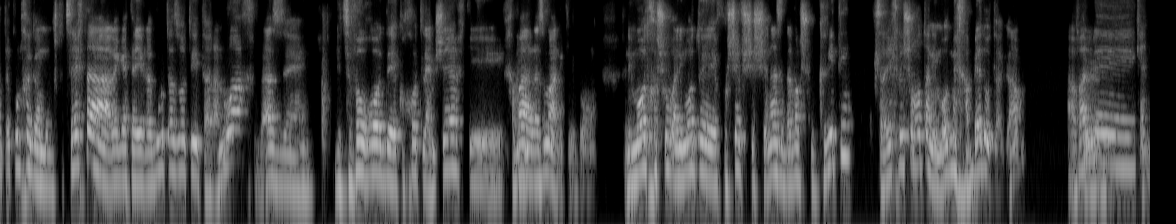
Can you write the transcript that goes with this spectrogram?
אתה כולך גמור, שאתה צריך את הרגע, את ההירגעות הזאת, את הלנוח, ואז uh, לצבור עוד uh, כוחות להמשך, כי חבל על הזמן, כאילו. אני מאוד חשוב, אני מאוד uh, חושב ששינה זה דבר שהוא קריטי, צריך לישון אותה, אני מאוד מכבד אותה גם, אבל uh, כן,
